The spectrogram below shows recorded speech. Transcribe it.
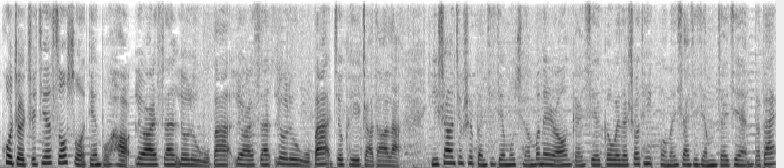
或者直接搜索店铺号六二三六六五八六二三六六五八就可以找到了。以上就是本期节目全部内容，感谢各位的收听，我们下期节目再见，拜拜。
